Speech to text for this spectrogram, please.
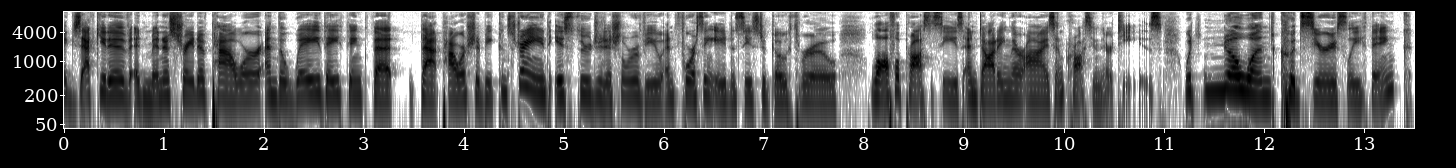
executive administrative power and the way they think that that power should be constrained is through judicial review and forcing agencies to go through lawful processes and dotting their i's and crossing their t's which no one could seriously think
